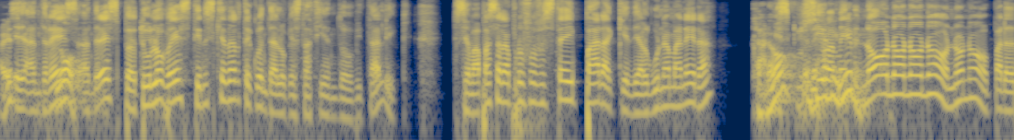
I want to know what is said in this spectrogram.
Eh, Andrés, Andrés, pero tú lo ves, tienes que darte cuenta de lo que está haciendo Vitalik. Se va a pasar a Proof of Stake para que de alguna manera, claro, exclusivamente, no, no, no, no, no, no, para,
